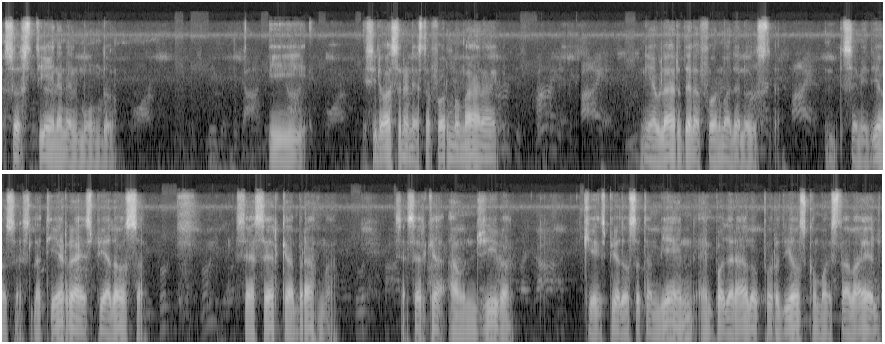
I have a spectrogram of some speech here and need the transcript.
sostienen el mundo. Y si lo hacen en esta forma humana, ni hablar de la forma de los semidioses. La tierra es piadosa. Se acerca a Brahma, se acerca a un jiva que es piadoso también, empoderado por Dios como estaba él.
